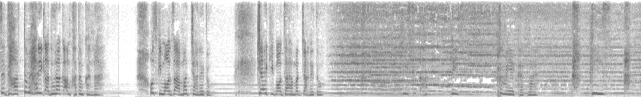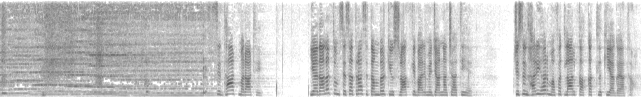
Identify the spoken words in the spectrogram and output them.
सिद्धार्थ, तुम्हें हरी का अधूरा काम खत्म करना है। उसकी मौत जाया मत जाने दो। जय की मौत जाया मत जाने दो। प्लीज़ सिद्धार्थ, प्लीज़, तुम्हें ये करना है। प्लीज़। सिद्धार्थ मराठे यह अदालत तुमसे 17 सितंबर की उस रात के बारे में जानना चाहती है, जिस दिन हरिहर मफतलाल का कत्ल किया गया था।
